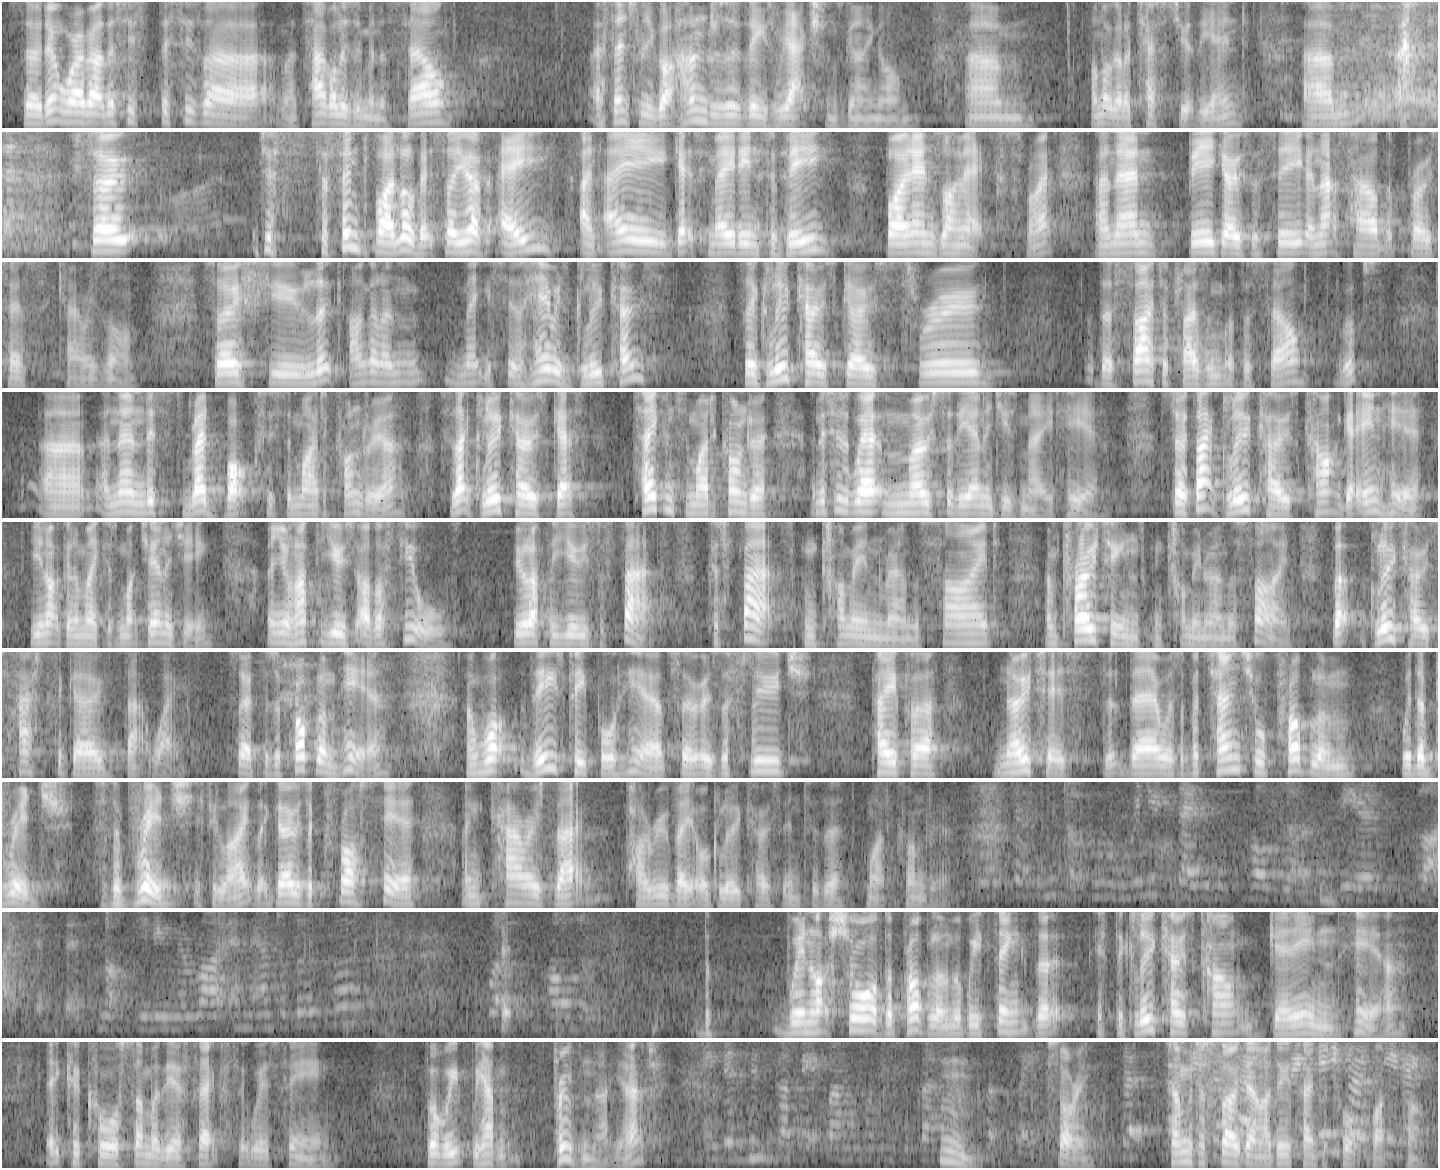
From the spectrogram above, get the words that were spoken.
So don't worry about this. Is, this is a metabolism in a cell. Essentially, you've got hundreds of these reactions going on. Um, I'm not going to test you at the end. Um, so just to simplify a little bit, so you have A, and A gets made into B by an enzyme X, right? And then B goes to C, and that's how the process carries on. So if you look, I'm going to make you see, here is glucose. So glucose goes through the cytoplasm of the cell, whoops, uh, and then this red box is the mitochondria. So that glucose gets taken to the mitochondria, and this is where most of the energy is made here. So if that glucose can't get in here, you're not going to make as much energy, and you'll have to use other fuels. You'll have to use the fat, because fats can come in around the side, and proteins can come in around the side. But glucose has to go that way. So if there's a problem here, and what these people here, so it was the Fluge paper, noticed that there was a potential problem with a bridge. There's a bridge, if you like, that goes across here and carries that pyruvate or glucose into the mitochondria. right amount of glucose? What's the problem? The, we're not sure of the problem, but we think that if the glucose can't get in here, it could cause some of the effects that we're seeing. But we, we haven't proven that yet. And just to go back one because you're Hmm. Sorry. So, Tell me to slow down. I do tend to talk quite fast.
